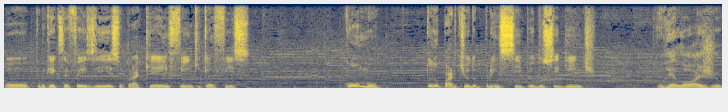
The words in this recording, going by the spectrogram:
ou por que, que você fez isso, pra quê, enfim, o que, que eu fiz? Como tudo partiu do princípio do seguinte: o relógio,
